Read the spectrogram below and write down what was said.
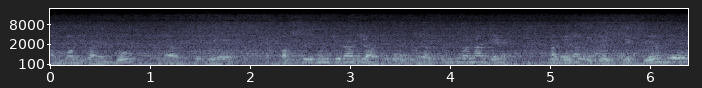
앞머리 라인도 그냥 되게 왁스 손질하지 않고 그냥 좀 편하게 다닐 수도 있게끔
